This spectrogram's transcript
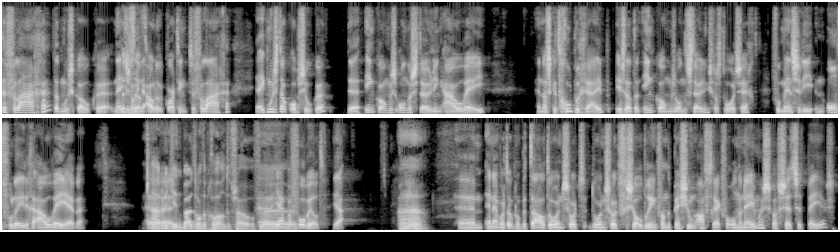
te verlagen. Dat moest ik ook, eh, nee, sorry, de ouderenkorting te verlagen. Ja, ik moest het ook opzoeken. De inkomensondersteuning AOW. En als ik het goed begrijp, is dat een inkomensondersteuning, zoals het woord zegt, voor mensen die een onvolledige AOW hebben. ah, Eh, dat je in het buitenland hebt gewoond of zo. Of, eh, eh, ja, bijvoorbeeld. Ja. Ah, Ehm, en hij wordt ook nog betaald door een, soort, door een soort verzobering van de pensioenaftrek voor ondernemers, zoals ZZP'ers.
